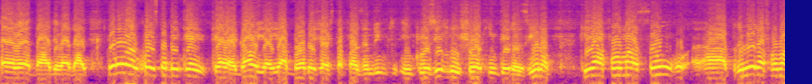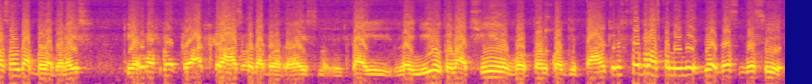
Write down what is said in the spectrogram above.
É verdade, é verdade. Tem uma coisa também que é, que é legal, e aí a banda já está fazendo, inclusive no show aqui em Teresina, que é a formação, a primeira formação da banda, não é isso? Que é a formação clássica, clássica da banda, é isso? Está aí Lenilton, Natinho, voltando com a guitarra. Queria que você falasse também de, de, desse, desse...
